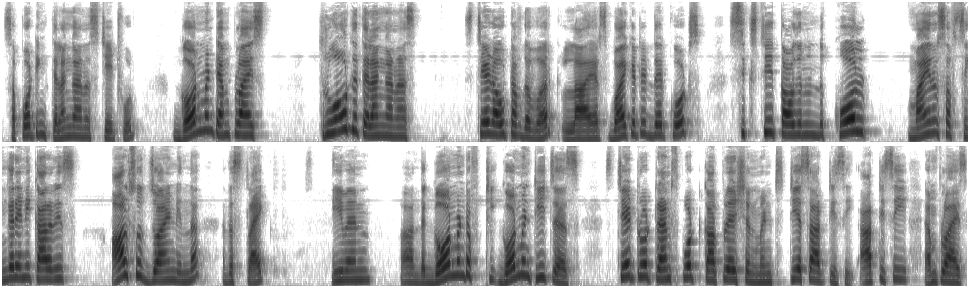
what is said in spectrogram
supporting Telangana statehood, government employees throughout the Telangana stayed out of the work, lawyers boycotted their courts, 60,000 coal miners of Singareni Collieries also joined in the, the strike. Even uh, the government of government teachers State Road Transport Corporation means TSRTC, RTC employees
